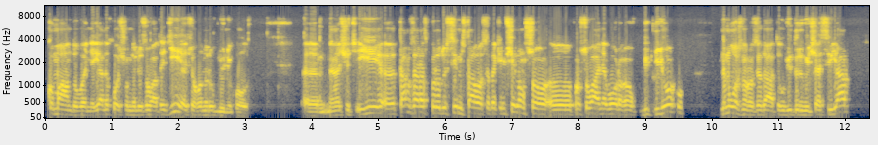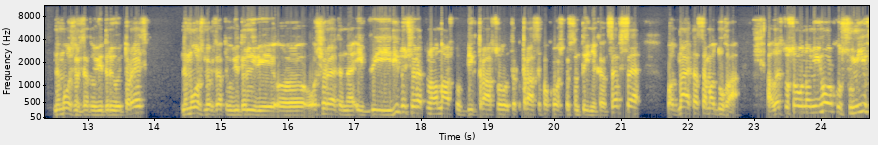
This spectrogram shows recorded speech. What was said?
командування. Я не хочу аналізувати дії, я цього не роблю ніколи. Е, значить, і е, там зараз передусім сталося таким чином, що е, просування ворога в бік Нью-Йорку не можна розглядати у відриві часів яр, не можна розглядати у відриві Торецьк, не можна розглядати у відриві е, Очеретина і, від Очеретиного наступ бік трасу траси Покровсько-Сантинівка. Це все одна і та сама дуга. Але стосовно Нью-Йорку, шумів,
